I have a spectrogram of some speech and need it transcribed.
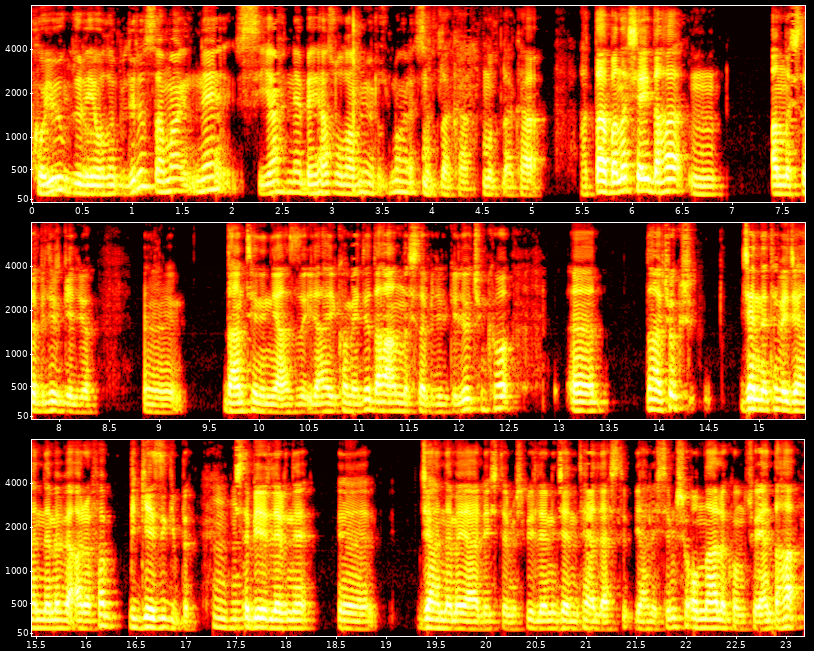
Koyu gri gri olabiliriz. ama ne siyah ne beyaz olamıyoruz maalesef. Mutlaka, mutlaka. Hatta bana şey daha ım, anlaşılabilir geliyor. Dante'nin yazdığı ilahi komedi daha anlaşılabilir geliyor. Çünkü o e, daha çok cennete ve cehenneme ve arafa bir gezi gibi. Hı hı. İşte birilerini e, cehenneme yerleştirmiş, birilerini cennete yerleştir- yerleştirmiş, onlarla konuşuyor. Yani daha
